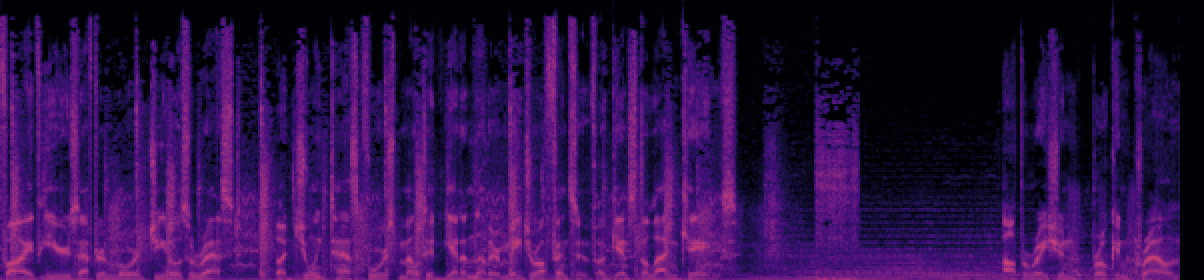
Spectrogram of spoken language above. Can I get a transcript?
five years after Lord Gino's arrest, a joint task force mounted yet another major offensive against the Latin Kings. Operation Broken Crown.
